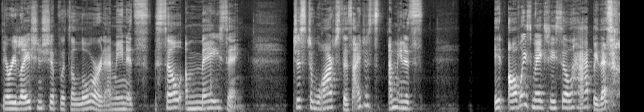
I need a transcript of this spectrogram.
their relationship with the Lord. I mean, it's so amazing just to watch this. I just, I mean, it's it always makes me so happy. That's why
